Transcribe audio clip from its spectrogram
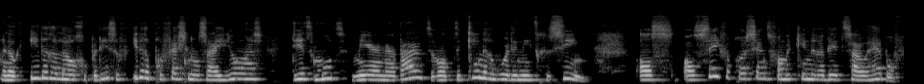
en ook iedere logopedist of iedere professional zei: jongens, dit moet meer naar buiten, want de kinderen worden niet gezien. Als, als 7% van de kinderen dit zou hebben, of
